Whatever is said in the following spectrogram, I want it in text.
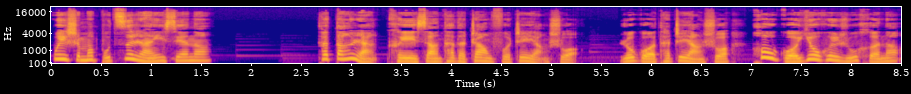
为什么不自然一些呢？”她当然可以像她的丈夫这样说。如果他这样说，后果又会如何呢？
